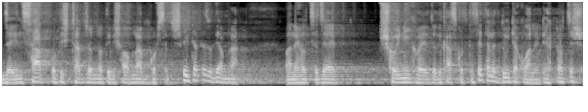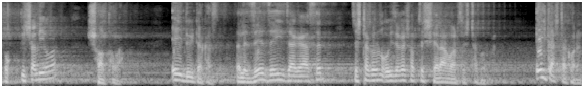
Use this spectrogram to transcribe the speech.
যে ইনসাফ প্রতিষ্ঠার জন্য তিনি সংগ্রাম করছেন। সেইটাতে যদি আমরা মানে হচ্ছে যে সৈনিক হয়ে যদি কাজ করতে চাই, তাহলে দুইটা কোয়ালিটি। একটা হচ্ছে শক্তিশালী হওয়া, সৎ হওয়া। এই দুইটা কাজ। তাহলে যে যেই জায়গায় আছেন, চেষ্টা করুন ওই জায়গায় সবচেয়ে সেরা হওয়ার চেষ্টা করবেন। এই কাজটা করেন।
